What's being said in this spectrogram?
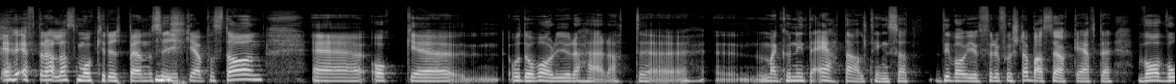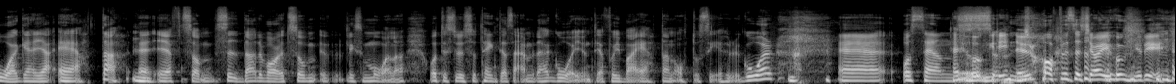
Efter alla småkrypen så gick jag på stan. Eh, och, eh, och då var det ju det här att eh, man kunde inte äta allting. Så att det var ju för det första bara söka efter vad vågar jag äta? Mm. Eh, eftersom Sida hade varit så liksom, måna. Och till slut så tänkte jag så här, men det här går ju inte, jag får ju bara äta något och se hur det går. eh, och sen, jag är hungrig så, nu. Ja, precis, jag är hungrig.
